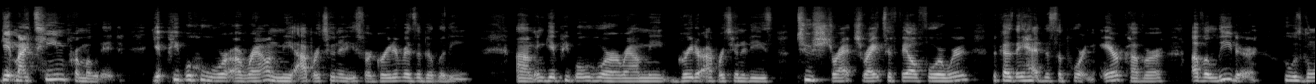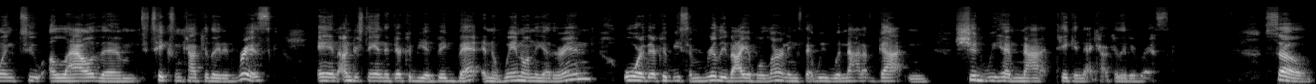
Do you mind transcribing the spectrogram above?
get my team promoted, get people who were around me opportunities for greater visibility, um, and give people who are around me greater opportunities to stretch, right, to fail forward because they had the support and air cover of a leader who was going to allow them to take some calculated risk and understand that there could be a big bet and a win on the other end, or there could be some really valuable learnings that we would not have gotten should we have not taken that calculated risk. So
